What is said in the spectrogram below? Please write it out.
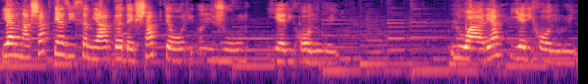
iar în a șaptea zi să meargă de șapte ori în jurul Ierihonului. Luarea Ierihonului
